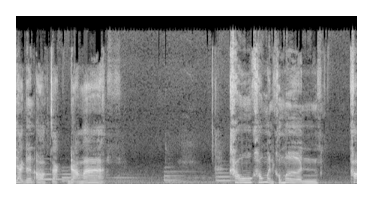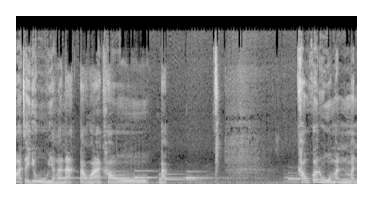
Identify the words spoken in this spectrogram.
อยากเดินออกจากดราม่าเขาเขาเหมือนเขาเมิน เขาอาจจะอยู่อย่างนั้นอะแต่ว่าเขาแบบ เขาก็รู้ว่ามันมัน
